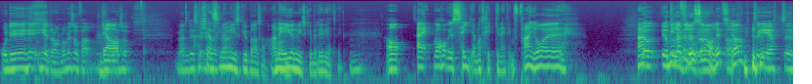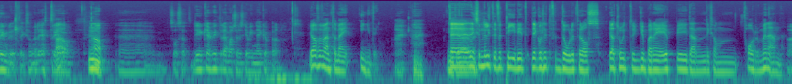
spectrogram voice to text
Och det he- hedrar honom i så fall. Ja. ska vara Så. Men det ska Han känns som en mysgubbe alltså. Han Ja. är ju en mysgubbe, det vet vi. Mm. Ja. Nej, vad har vi att säga mot Häcken egentligen? Fan, jag... Ah, Jag, jag Bilda tror vi förlust som vanligt. Ja. 3-1 är rimligt liksom, eller 1-3 Ja. då. Mm. Ja. Eh, så sett. Det är kanske inte den matchen vi ska vinna i cupen. Jag förväntar mig ingenting. Inte Det är, liksom, det är lite för tidigt, det går lite för dåligt för oss. Jag tror inte gubbarna är uppe i den liksom, formen än. Nej.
